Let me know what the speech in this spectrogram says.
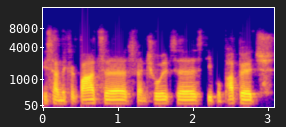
Isan Mikakbaze, Sven Schulze, Stipo Papic,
